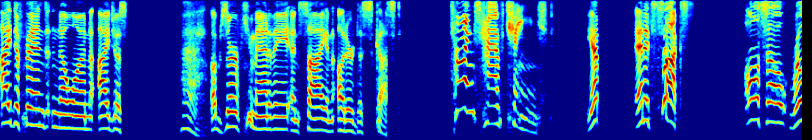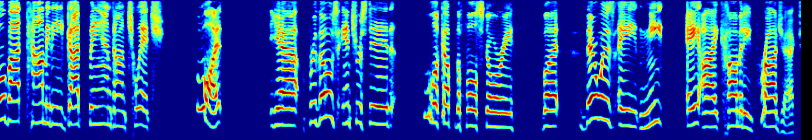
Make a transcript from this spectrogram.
I defend no one. I just observe humanity and sigh in utter disgust. Times have changed. Yep, and it sucks. Also, robot comedy got banned on Twitch. What? Yeah, for those interested, look up the full story. But there was a neat AI comedy project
